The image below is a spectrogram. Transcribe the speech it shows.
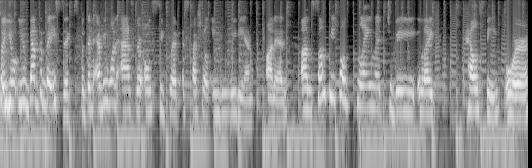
So you you get the basics, but then everyone adds their own secret, special ingredient on it. Um, some people claim it to be like healthy, or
